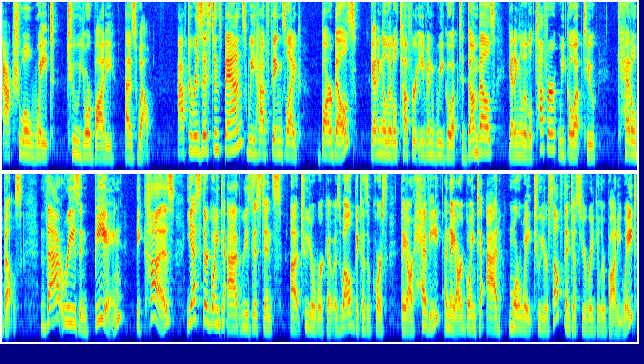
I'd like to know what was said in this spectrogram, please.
actual weight to your body as well. After resistance bands, we have things like barbells, getting a little tougher, even we go up to dumbbells, getting a little tougher, we go up to kettlebells. That reason being because, yes, they're going to add resistance uh, to your workout as well, because of course they are heavy and they are going to add more weight to yourself than just your regular body weight,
